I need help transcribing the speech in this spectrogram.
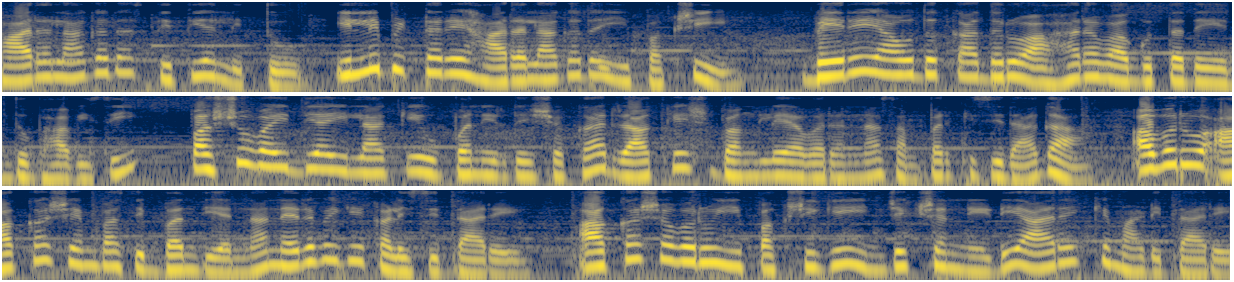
ಹಾರಲಾಗದ ಸ್ಥಿತಿಯಲ್ಲಿತ್ತು. ಇಲ್ಲಿ ಬಿಟ್ಟರೆ ಹಾರಲಾಗದ ಈ ಪಕ್ಷಿ ಬೇರೆ ಯಾವುದಕ್ಕಾದರೂ ಆಹಾರವಾಗುತ್ತದೆ ಎಂದು ಭಾವಿಸಿ ಪಶುವೈದ್ಯ ಇಲಾಖೆ ಉಪನಿರ್ದೇಶಕ ರಾಕೇಶ್ ಬಂಗ್ಲೆ ಅವರನ್ನ ಸಂಪರ್ಕಿಸಿದಾಗ ಅವರು ಆಕಾಶ್ ಎಂಬ ಸಿಬ್ಬಂದಿಯನ್ನ ನೆರವಿಗೆ ಕಳಿಸಿದ್ದಾರೆ. ಆಕಾಶ್ ಅವರು ಈ ಪಕ್ಷಿಗೆ ಇಂಜೆಕ್ಷನ್ ನೀಡಿ ಆರೈಕೆ ಮಾಡಿದ್ದಾರೆ.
